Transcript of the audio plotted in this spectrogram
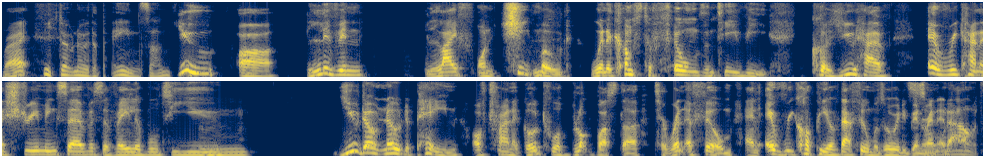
right, You don't know the pain, son. you are living life on cheat mode when it comes to films and TV because you have every kind of streaming service available to you. Mm, You don't know the pain of trying to go to a blockbuster to rent a film and every copy of that film has already been rented sold out.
